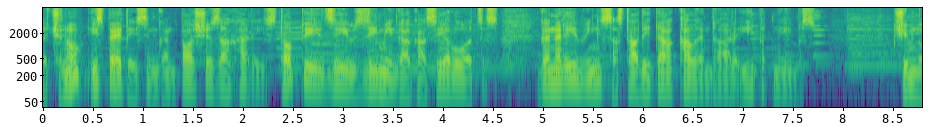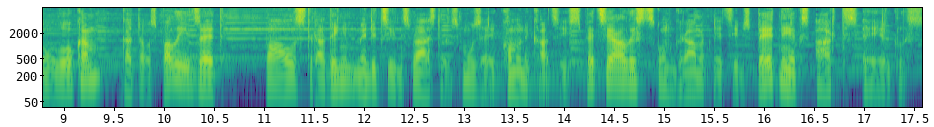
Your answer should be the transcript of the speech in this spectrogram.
Taču nu izpētīsim gan paša Zaharijas Topija dzīves zīmīgākās ieloces, gan arī viņa sastādītā kalendāra īpatnības. Šim nolūkam gatavs palīdzēt Paula Stradiņa, medicīnas vēstures muzeja komunikācijas speciālists un grāmatniecības pētnieks Artis Ērglis.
